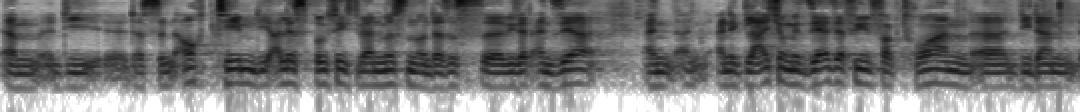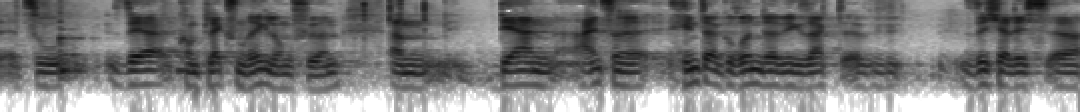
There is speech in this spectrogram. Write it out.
Ähm, die, das sind auch Themen, die alles berücksichtigt werden müssen. Und das ist, äh, wie gesagt, ein sehr, ein, ein, eine Gleichung mit sehr, sehr vielen Faktoren, äh, die dann zu sehr komplexen Regelungen führen, ähm, deren einzelne Hintergründe, wie gesagt, äh, sicherlich äh,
